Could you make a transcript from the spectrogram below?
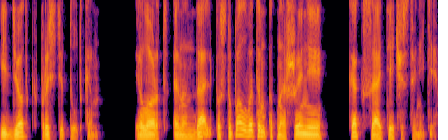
идет к проституткам и лорд Энендаль поступал в этом отношении как соотечественники.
